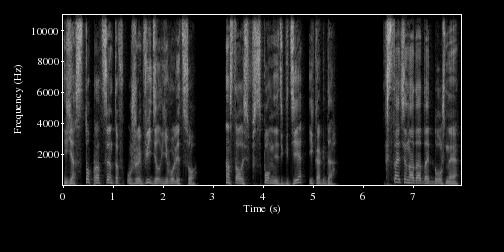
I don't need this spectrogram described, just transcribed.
Я сто процентов уже видел его лицо. Осталось вспомнить где и когда. Кстати, надо отдать должное.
